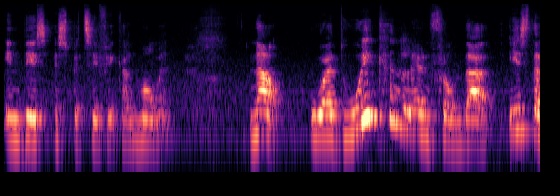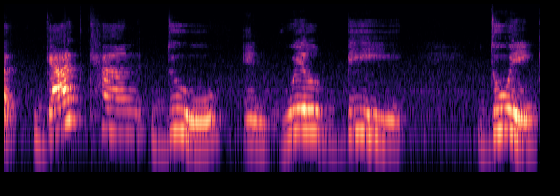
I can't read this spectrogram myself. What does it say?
in this specific moment. Now what we can learn from that is that God can do and will be doing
